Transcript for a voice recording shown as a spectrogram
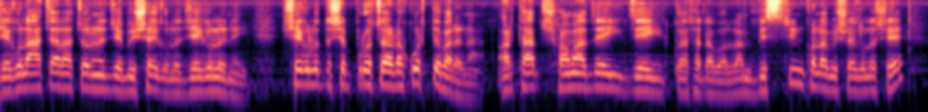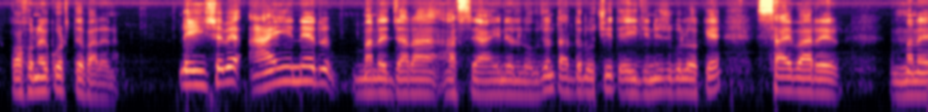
যেগুলো আচার আচরণের যে বিষয়গুলো, যেগুলো নেই, সেগুলো তো সে প্রচারণা করতে পারে না। অর্থাৎ সমাজেই যেই কথাটা বললাম, বিশৃঙ্খলা বিষয়গুলো সে কখনোই করতে পারে না। এই হিসেবে আইনের মানে যারা আছে আইনের লোকজন, তাদের উচিত এই জিনিসগুলোকে সাইবারের মানে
